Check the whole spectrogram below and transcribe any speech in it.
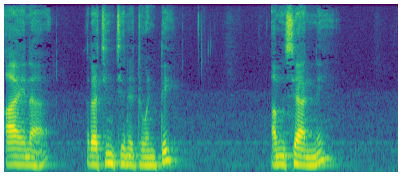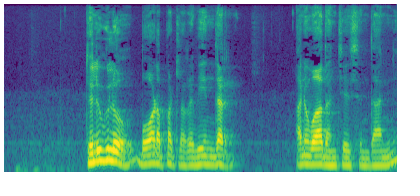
ఆయన రచించినటువంటి అంశాన్ని తెలుగులో బోడపట్ల రవీందర్ అనువాదం చేసిన దాన్ని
